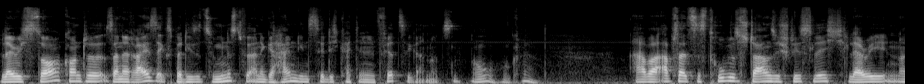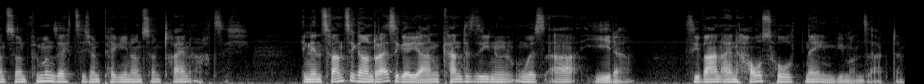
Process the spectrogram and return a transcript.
Larry Store konnte seine Reiseexpertise zumindest für eine Geheimdiensttätigkeit in den 40ern nutzen. Oh, okay. Aber abseits des Trubels starben sie schließlich, Larry 1965 und Peggy 1983. In den 20er und 30er Jahren kannte sie in den USA jeder. Sie waren ein Household Name, wie man sagte.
